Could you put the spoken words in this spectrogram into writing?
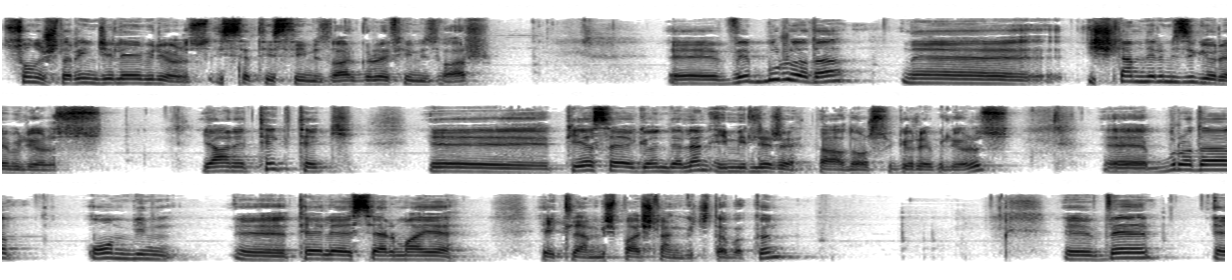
sonuçları inceleyebiliyoruz. İstatistiğimiz var, grafiğimiz var. E, ve burada e, işlemlerimizi görebiliyoruz. Yani tek tek e, piyasaya gönderilen emirleri daha doğrusu görebiliyoruz. E, burada 10.000 e, TL sermaye eklenmiş başlangıçta bakın. E, ve e,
